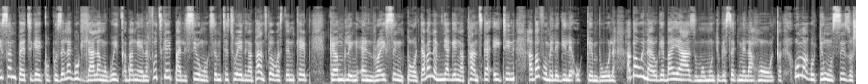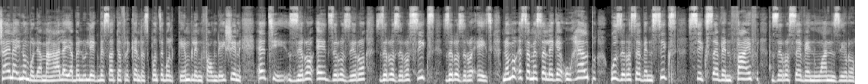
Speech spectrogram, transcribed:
isunbet ke igqugquzela ukudlala ngokuyicabangela futhi ke ibhalisiwe ngokusemthethweni ngaphansi kwe Western Cape Gambling and Racing Board. Abaneminyaka engaphansi ka18 abavumelekile ukugembula. Abawinayo ke bayazi uma umuntu ke sekumela hoxe uma kudinga usizo shayela inombolo yamahala yabeluleki be South African Responsible Gambling Foundation ethi 0800 006 008 noma SMS leke uhelp ku 076 675 0710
